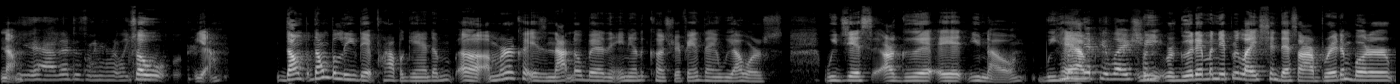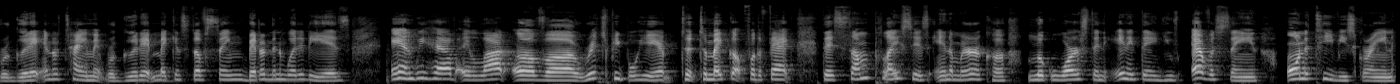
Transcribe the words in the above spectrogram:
no. yeah, that doesn't even really. So yeah. Don't don't believe that propaganda. Uh, America is not no better than any other country. If anything, we are worse. We just are good at you know we have Manipulation. We, we're good at manipulation. That's our bread and butter. We're good at entertainment. We're good at making stuff seem better than what it is. And we have a lot of uh, rich people here to, to make up for the fact that some places in America look worse than anything you've ever seen on a TV screen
